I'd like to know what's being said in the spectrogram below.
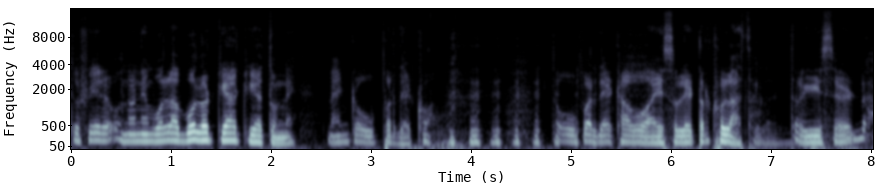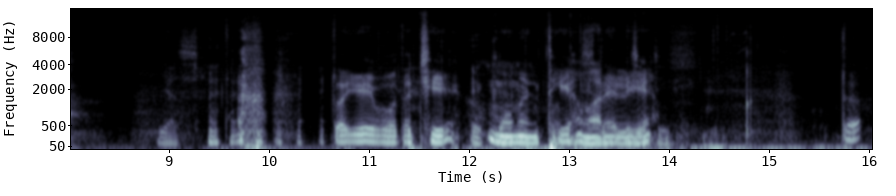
तो फिर उन्होंने बोला बोलो क्या किया तुमने? मैंने कहा ऊपर देखो। तो ऊपर देखा वो आइसोलेटर खुला था। तो ये सेड यस तो ये बहुत अच्छी मोमेंट थी हमारे लिए। तो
